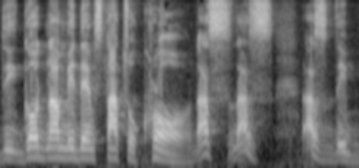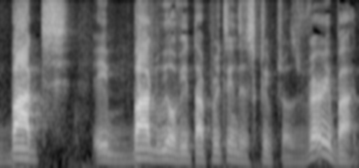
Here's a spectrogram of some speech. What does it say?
the God now made them start to crawl. That's that's that's the bad a bad way of interpreting the scriptures. Very bad.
